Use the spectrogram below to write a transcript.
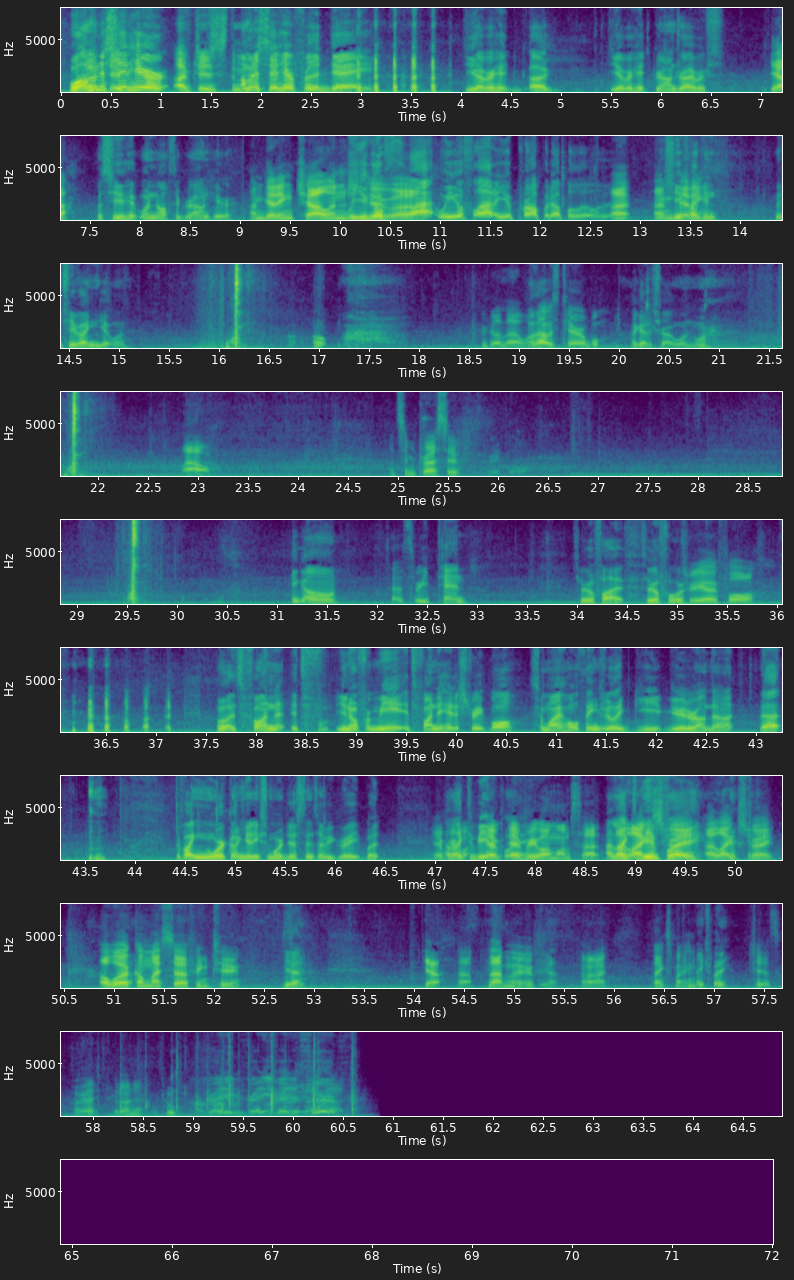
well, I'm I've gonna just- sit here. I've just. I'm gonna sit here for the day. do you ever hit? Uh, do you ever hit ground drivers? Yeah, Let's see you hit one off the ground here. I'm getting challenged. Will you to, go uh, flat? Will you go flat, or you prop it up a little? I, Let's I'm see if I can. Let's see if I can get one. Oh, We got that one. oh, that was terrible. I got to try one more. Wow. That's impressive. He gone. Is that 310? 305, 304. 304. Well, it's fun. It's you know, for me, it's fun to hit a straight ball. So my whole thing's really geared around that. That. if I can work on getting some more distance, that'd be great. But Everyone, I like to be in play. Everyone wants that. I like to be in straight. play. I like straight. I'll work on my surfing too. yeah, Yeah, that, that move. yeah. All right. Thanks, mate. Thanks, buddy. Cheers. All right, Good on you. cool. Ready, ready, ready to surf.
